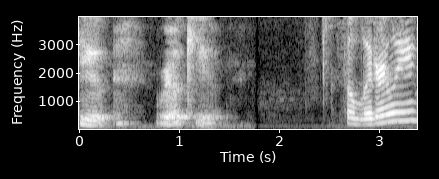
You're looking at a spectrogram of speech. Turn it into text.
Cute. Real cute. So literally,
